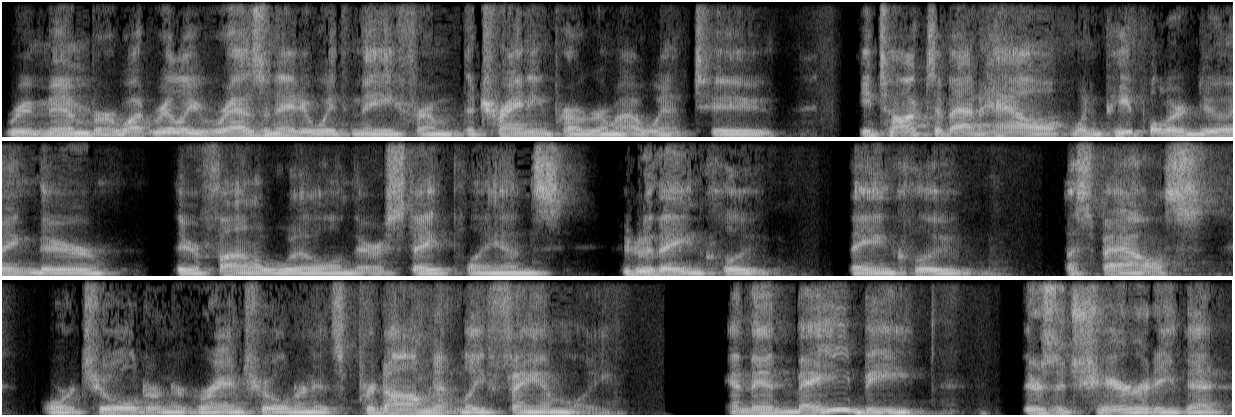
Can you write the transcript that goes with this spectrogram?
remember what really resonated with me from the training program I went to. He talked about how when people are doing their their final will and their estate plans, who do they include? They include a spouse or children or grandchildren. It's predominantly family. And then maybe there's a charity that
